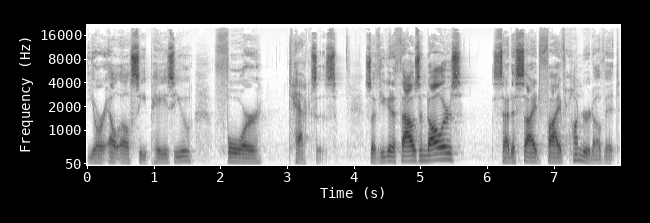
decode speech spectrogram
your LLC pays you for taxes. So, if you get $1,000, set aside 500 of it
